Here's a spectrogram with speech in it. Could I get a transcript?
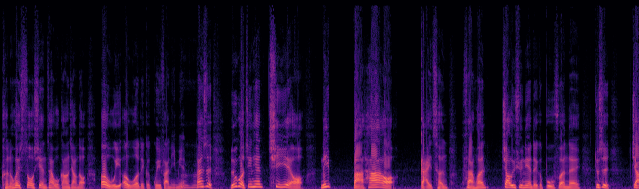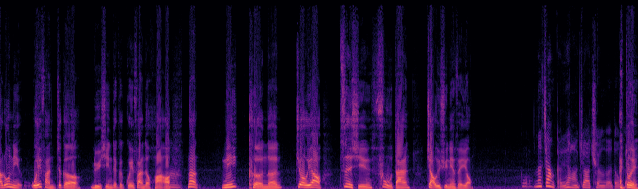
可能会受限在我刚刚讲的二五一、二五二的一个规范里面。嗯、但是如果今天企业哦，你把它哦改成返还教育训练的一个部分呢，就是假如你违反这个履行这个规范的话哦，嗯、那你可能就要自行负担教育训练费用。哦，那这样感觉好像就要全额都哎对。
